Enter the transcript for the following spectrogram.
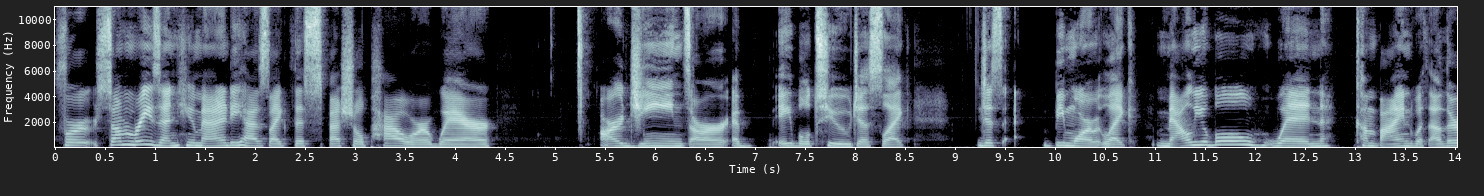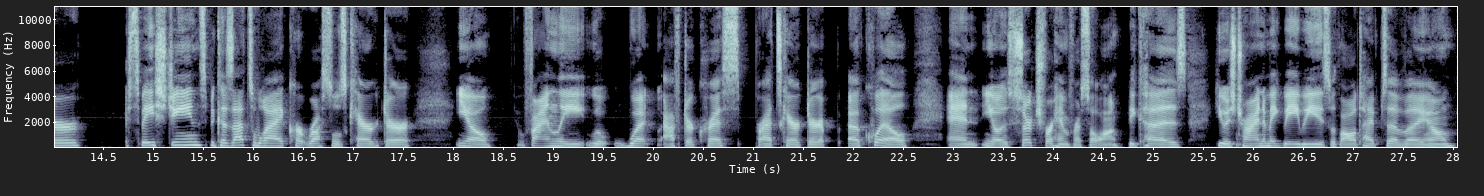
For some reason, humanity has like this special power where our genes are able to just like just be more like malleable when combined with other space genes because that's why Kurt Russell's character, you know, finally what after Chris Pratt's character uh, Quill and you know search for him for so long because he was trying to make babies with all types of uh, you know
